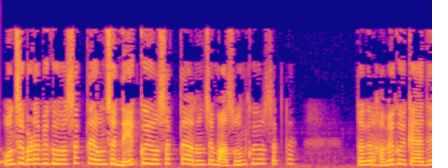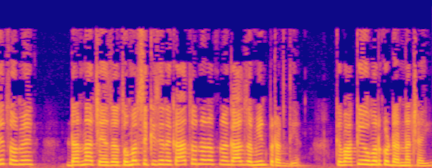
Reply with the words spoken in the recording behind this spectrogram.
ان سے بڑا بھی کوئی ہو سکتا ہے، ان سے نیک کوئی ہو سکتا ہے، اور ان سے معصوم کوئی ہو سکتا ہے۔ تو اگر ہمیں کوئی کہہ دے تو ہمیں ڈرنا چاہیے۔ تو عمر سے کسی نے کہا تو انہوں نے اپنا گال زمین پہ رکھ دیا۔ کہ واقعی عمر کو ڈرنا چاہیے۔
